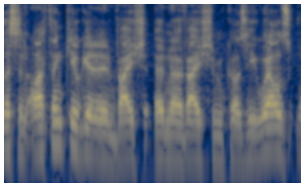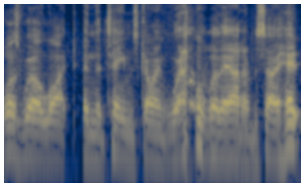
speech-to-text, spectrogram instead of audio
Listen, I think he'll get an ovation, an ovation because he was was well liked, and the team's going well without him. So had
